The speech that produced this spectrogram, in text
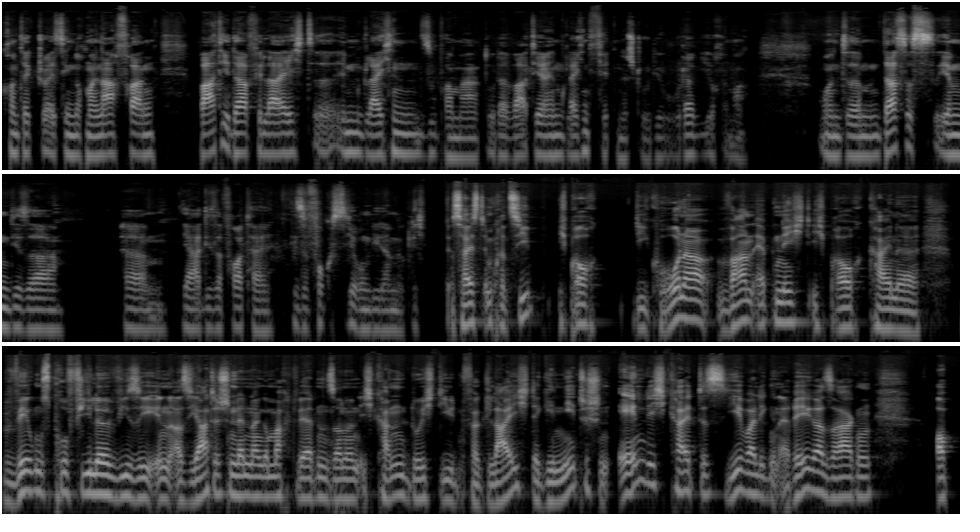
Contact Tracing nochmal nachfragen, wart ihr da vielleicht äh, im gleichen Supermarkt oder wart ihr im gleichen Fitnessstudio oder wie auch immer. Und ähm, das ist eben dieser, ähm, ja, dieser Vorteil, diese Fokussierung, die da möglich ist. Das heißt im Prinzip, ich brauche die Corona-Warn-App nicht, ich brauche keine Bewegungsprofile, wie sie in asiatischen Ländern gemacht werden, sondern ich kann durch den Vergleich der genetischen Ähnlichkeit des jeweiligen Erregers sagen, ob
